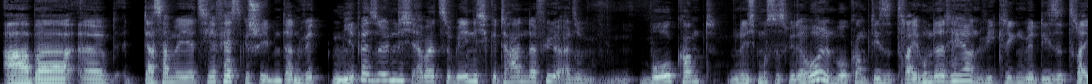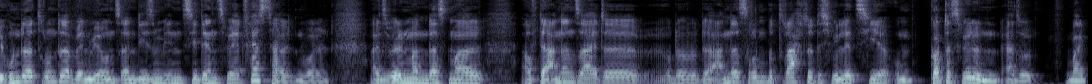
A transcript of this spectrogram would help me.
Aber äh, das haben wir jetzt hier festgeschrieben. Dann wird mir persönlich aber zu wenig getan dafür. Also wo kommt, ich muss es wiederholen, wo kommt diese 300 her und wie kriegen wir diese 300 runter, wenn wir uns an diesem Inzidenzwert festhalten wollen? Also wenn man das mal auf der anderen Seite oder, oder andersrum betrachtet, ich will jetzt hier um Gottes Willen, also mal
